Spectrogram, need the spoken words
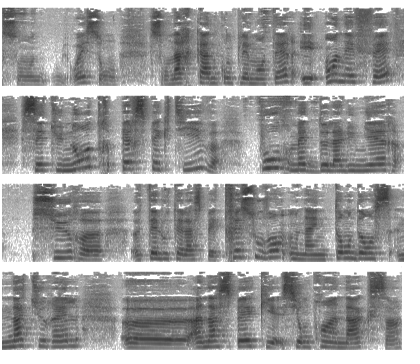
son, arcane complémentaire. Et en effet, c'est une autre perspective pour mettre de la lumière sur euh, tel ou tel aspect. Très souvent, on a une tendance naturelle, euh, un aspect qui si on prend un axe, hein,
